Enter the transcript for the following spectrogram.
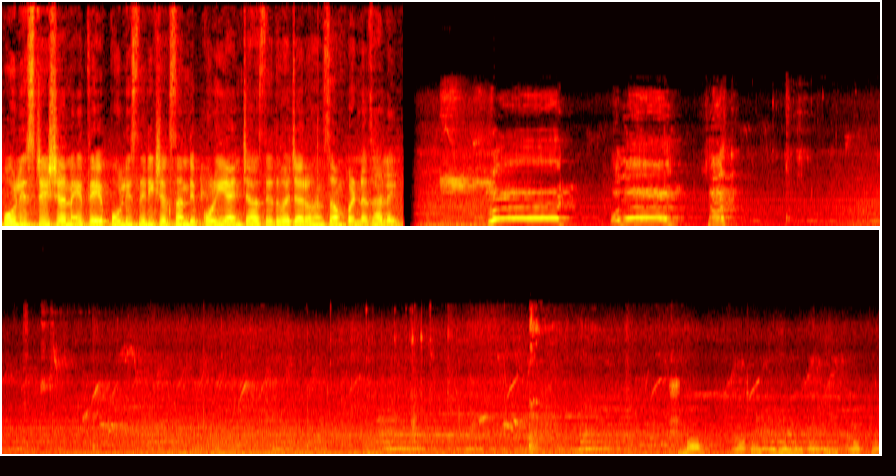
पोलीस स्टेशन येथे पोलीस निरीक्षक संदीप कोळी यांच्या हस्ते ध्वजारोहण संपन्न झाले. Şuna rahat et, ellerine kararını kapatma.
